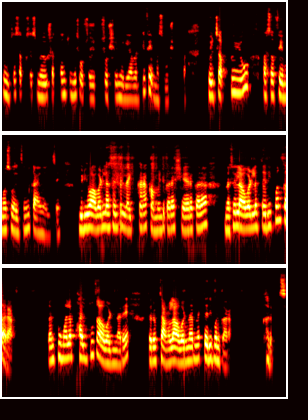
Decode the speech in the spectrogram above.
तुमचं सक्सेस मिळू शकतं आणि तुम्ही सोशल सोशल मीडियावरती फेमस होऊ शकता. So it's up to you कसं फेमस व्हायचं आणि काय व्हायचंय. व्हिडिओ आवडला असेल तर लाईक करा कमेंट करा शेअर करा. नसेल आवडला तरी पण करा. कारण तुम्हाला फालतूच आवडणार आहे. तर चांगला आवडणार नाही तरी पण करा. खरंच.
